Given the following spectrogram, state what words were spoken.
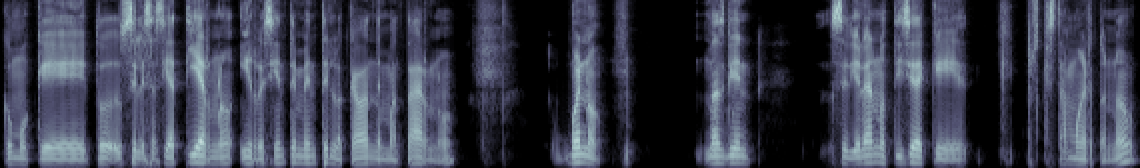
como que todo, se les hacía tierno y recientemente lo acaban de matar, ¿no? Bueno, más bien se dio la noticia de que, pues, que está muerto, ¿no?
